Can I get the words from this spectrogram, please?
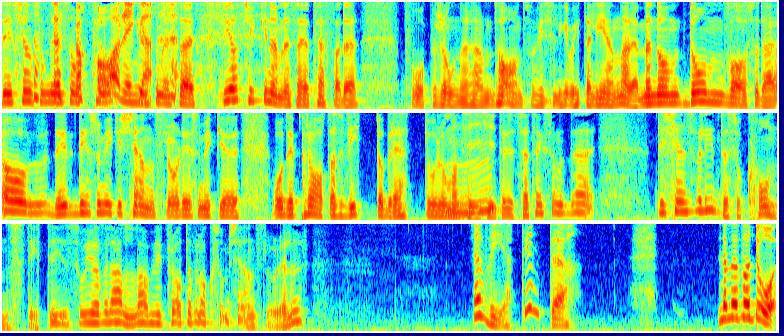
det känns som det är en sån floskel som är så här, för Jag tycker nämligen så här, jag träffade två personer häromdagen som visserligen var italienare, men de, de var så där, "Åh, det, det är så mycket känslor, det är så mycket, och det pratas vitt och brett och romantik Mm. hit och dit. Så jag tänkte, men det, där, det känns väl inte så konstigt, det, så gör väl alla, vi pratar väl också om känslor, eller? Jag vet inte. Nej men vadå,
